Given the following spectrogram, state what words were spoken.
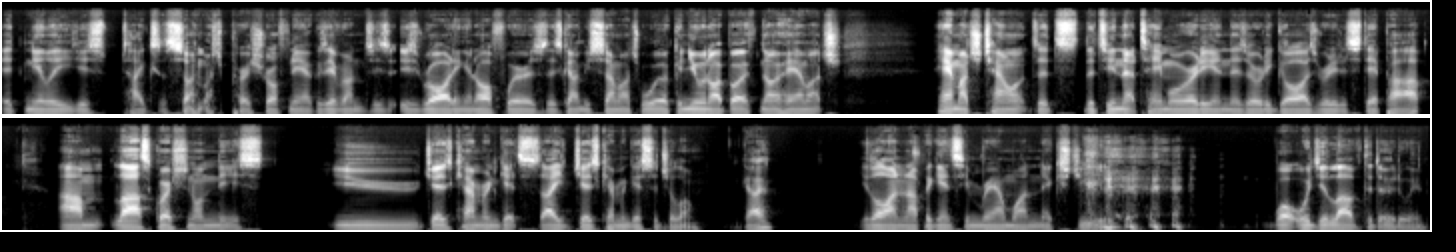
it nearly just takes us so much pressure off now because everyone is, is riding it off. Whereas there's going to be so much work, and you and I both know how much how much talent that's that's in that team already, and there's already guys ready to step up. Um, last question on this: You, Jez Cameron gets say Jez Cameron gets to Geelong, okay? You're lining up against him round one next year. what would you love to do to him?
